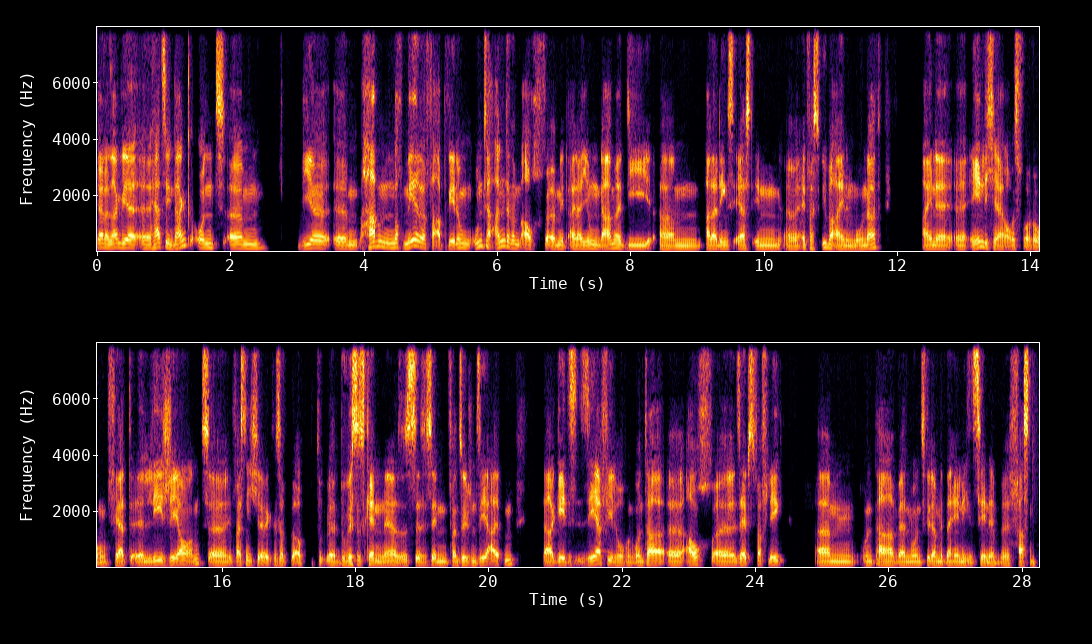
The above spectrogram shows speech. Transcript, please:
Ja, dann sagen wir äh, herzlichen Dank und ähm, Wir ähm, haben noch mehrere Verabredungen, unter anderem auch äh, mit einer jungen Dame, die ähm, allerdings erst in äh, etwas über einem Monat eine äh, ähnliche Herausforderung fährt, äh, Les Géantes. Äh, ich weiß nicht, äh, ob, ob du, äh, du wirst es kennen, ne? also es, es ist in französischen Seealpen. Da geht es sehr viel hoch und runter, äh, auch äh, selbst verpflegt. Ähm, und da werden wir uns wieder mit einer ähnlichen Szene befassen.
